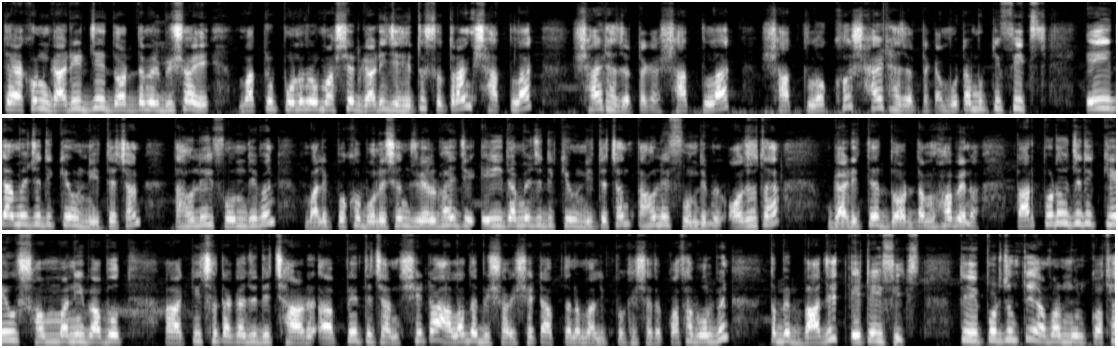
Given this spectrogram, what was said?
তো এখন গাড়ির যে দরদামের বিষয়ে মাত্র পনেরো মাসের গাড়ি যেহেতু, সুতরাং সাত লাখ ষাট হাজার টাকা, সাত লাখ সাত লক্ষ ষাট হাজার টাকা মোটামুটি ফিক্সড এই দামে যদি কেউ নিতে চান, তাহলেই ফোন দিবেন। মালিকপক্ষ বলেছেন জুয়েল ভাই যে এই দামে যদি কেউ নিতে চান, তাহলেই ফোন দিবেন। অযথা গাড়িতে দরদাম হবে না। তারপরেও যদি কেউ সম্মানী বাবদ কিছু টাকা যদি ছাড় পেতে চান, সেটা আলাদা বিষয়, সেটা আপনারা মালিকপক্ষের সাথে কথা বলবেন। তবে বাজেট এটাই ফিক্সড তো এই পর্যন্তই আমার মূল কথা।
